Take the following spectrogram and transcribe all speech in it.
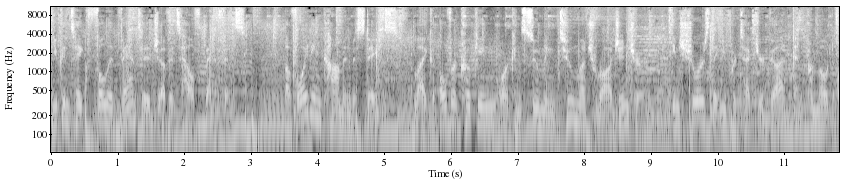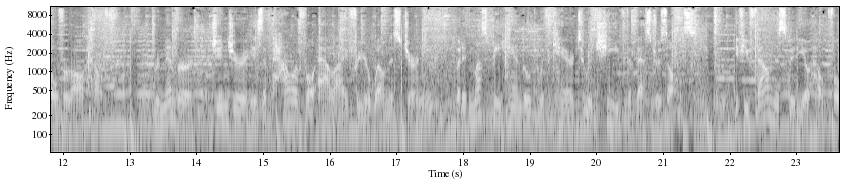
you can take full advantage of its health benefits. Avoiding common mistakes, like overcooking or consuming too much raw ginger, ensures that you protect your gut and promote overall health. Remember, ginger is a powerful ally for your wellness journey, but it must be handled with care to achieve the best results. If you found this video helpful,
